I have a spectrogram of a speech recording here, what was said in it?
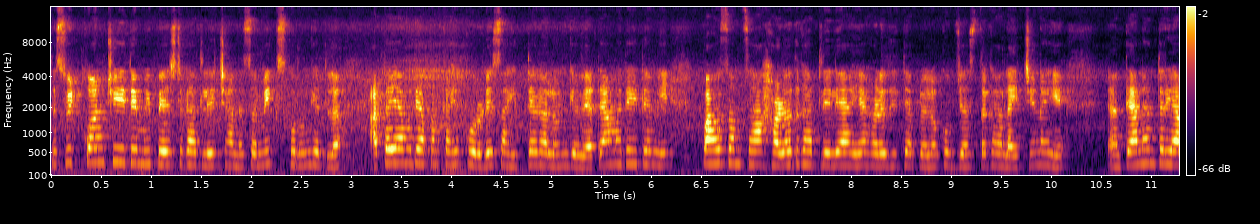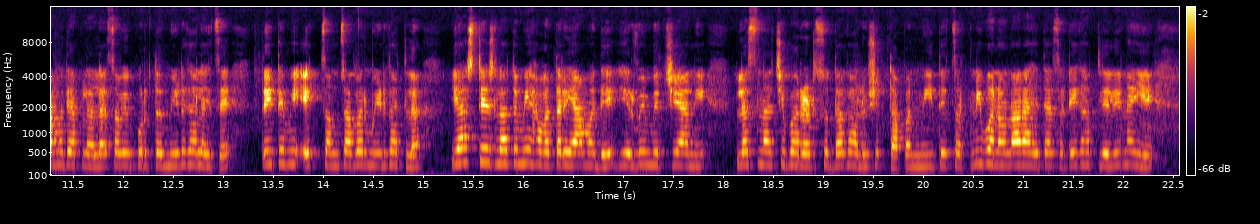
तर स्वीटकॉर्नची इथे मी पेस्ट घातली छान असं मिक्स करून घेतलं. आता यामध्ये आपण काही कोरडे साहित्य घालून घेऊया. त्यामध्ये इथे मी पाव चमचा हळद घातलेली आहे. हळद इथे आपल्याला खूप जास्त घालायची नाही आहे त्यानंतर यामध्ये आपल्याला चवीपुरतं मीठ घालायचं आहे तर इथे मी एक चमचाभर मीठ घातलं. या स्टेजला तुम्ही हवं तर यामध्ये हिरवी मिरची आणि लसणाची भरडसुद्धा घालू शकता. पण मी इथे चटणी बनवणार आहे त्यासाठी घातलेली नाही आहे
